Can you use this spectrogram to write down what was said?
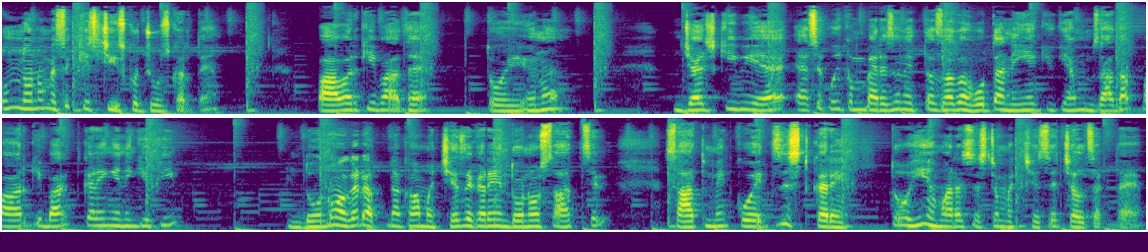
उन दोनों में से किस चीज़ को चूज़ करते हैं। पावर की बात है तो यू नो जज की भी है। ऐसे कोई कंपैरिजन इतना ज़्यादा होता नहीं है क्योंकि हम ज़्यादा पावर की बात करेंगे नहीं क्योंकि दोनों अगर अपना काम अच्छे से करें, दोनों साथ से, साथ में को एग्जिस्ट करें तो ही हमारा सिस्टम अच्छे से चल सकता है।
